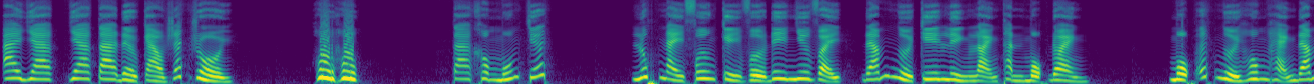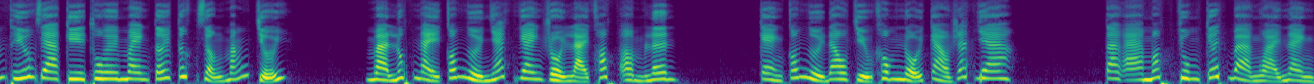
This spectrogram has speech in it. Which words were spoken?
Ai da, da ta đều cào rách rồi. hù hù Ta không muốn chết. Lúc này Phương Kỳ vừa đi như vậy, đám người kia liền loạn thành một đoàn. Một ít người hung hãn đám thiếu gia kia thuê mang tới tức giận mắng chửi. Mà lúc này có người nhát gan rồi lại khóc ầm lên. Càng có người đau chịu không nổi cào rách da. Ta a móc chung kết bà ngoại nàng,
